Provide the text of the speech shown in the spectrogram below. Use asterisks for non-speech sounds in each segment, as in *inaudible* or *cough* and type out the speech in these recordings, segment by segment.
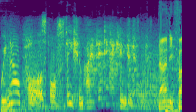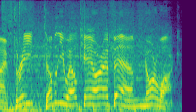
We now pause for station identification. 95.3 WLKR FM, Norwalk.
